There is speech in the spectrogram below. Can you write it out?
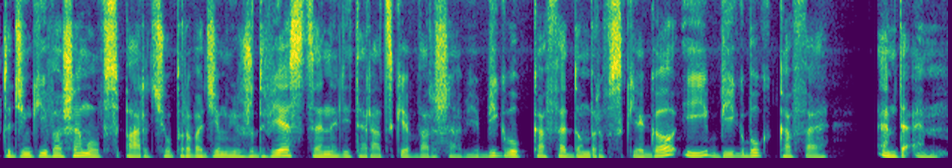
To dzięki Waszemu wsparciu prowadzimy już dwie sceny literackie w Warszawie: Big Book Cafe Dąbrowskiego i Big Book Cafe MDM.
